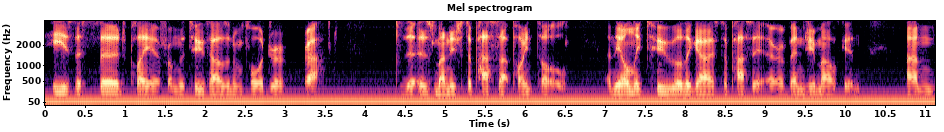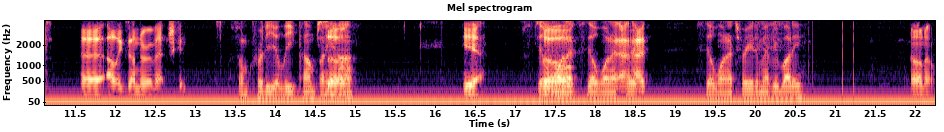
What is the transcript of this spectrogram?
he is the third player from the 2004 draft that has managed to pass that point total, and the only two other guys to pass it are Benji Malkin and uh, Alexander Ovechkin. Some pretty elite company, So, huh? Yeah. Still so, want to still want to trade still want to trade him, everybody. Oh no,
